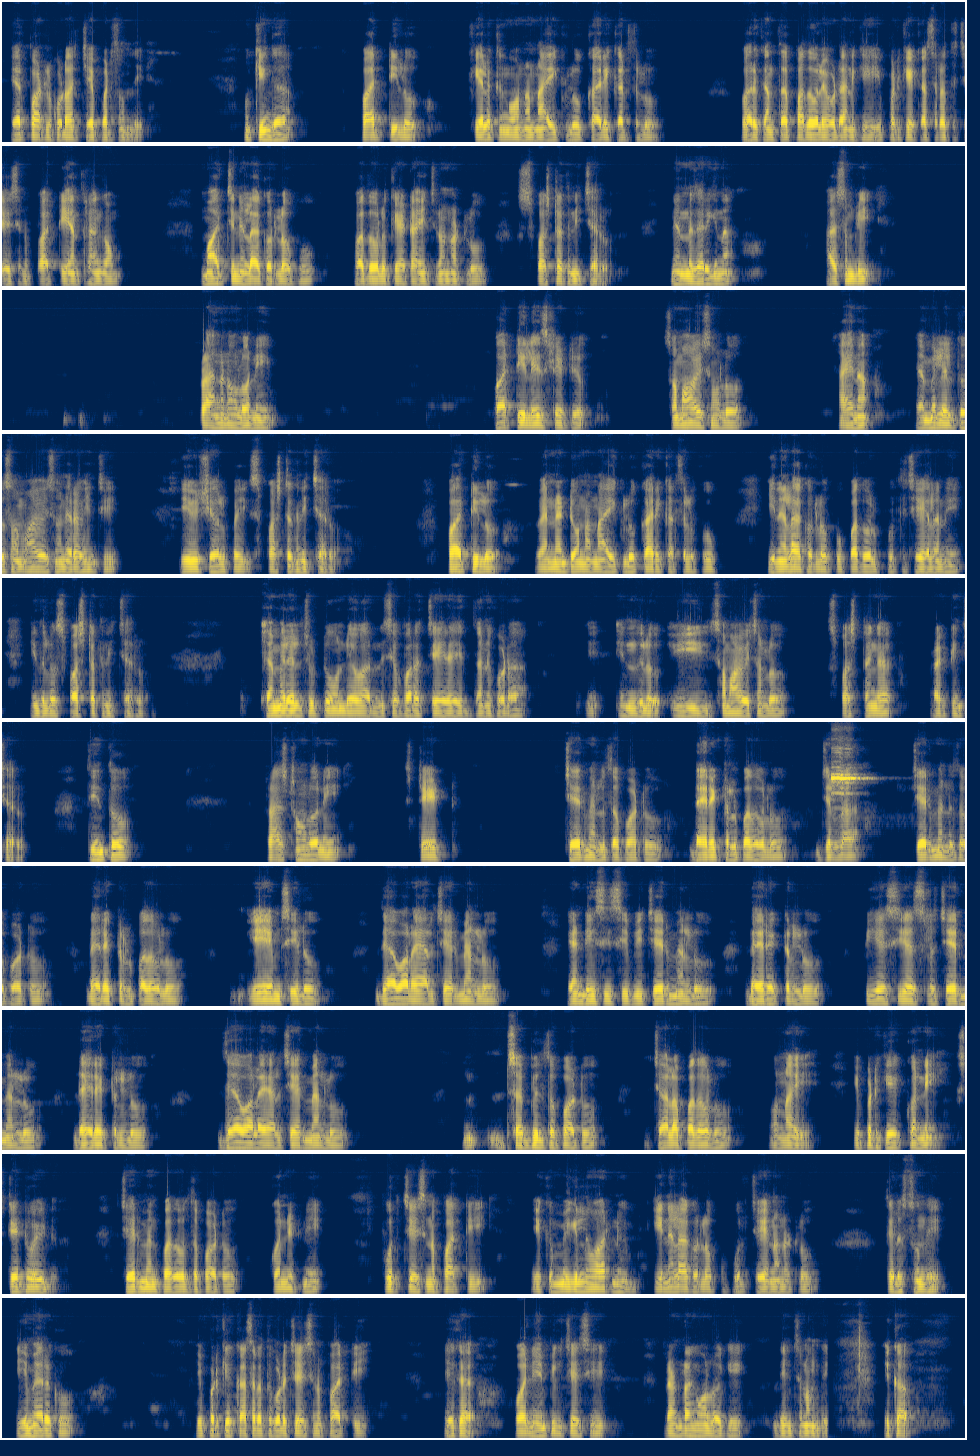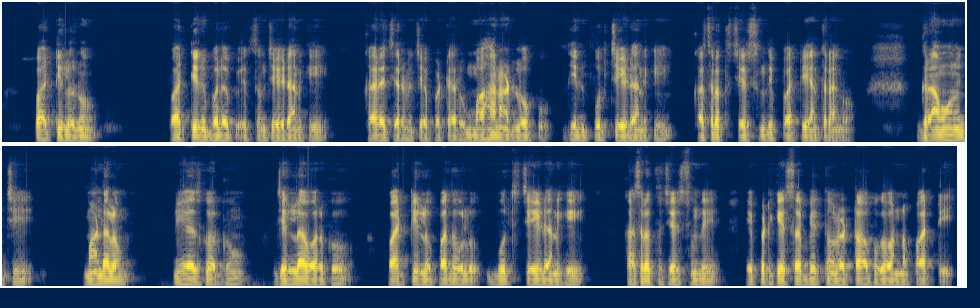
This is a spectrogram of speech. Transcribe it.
ఏర్పాట్లు కూడా చేపడుతుంది. ముఖ్యంగా పార్టీలో కీలకంగా ఉన్న నాయకులు కార్యకర్తలు వారికంతా పదవులు ఇవ్వడానికి ఇప్పటికే కసరత్తు చేసిన పార్టీ యంత్రాంగం మార్చి నెలాఖరులోపు పదవులు కేటాయించనున్నట్లు స్పష్టతనిచ్చారు. నిన్న జరిగిన అసెంబ్లీ ప్రాంగణంలోని పార్టీ లెజిస్లేటివ్ సమావేశంలో ఆయన ఎమ్మెల్యేలతో సమావేశం నిర్వహించి ఈ విషయాలపై స్పష్టతనిచ్చారు. పార్టీలో వెన్నంటి ఉన్న నాయకులు కార్యకర్తలకు ఈ నెలాఖరులోపు పదవులు పూర్తి చేయాలని ఇందులో స్పష్టతనిచ్చారు. ఎమ్మెల్యేల చుట్టూ ఉండేవారిని సిఫారసు చేయొద్దని కూడా ఇందులో ఈ సమావేశంలో స్పష్టంగా ప్రకటించారు. దీంతో రాష్ట్రంలోని స్టేట్ చైర్మన్లతో పాటు డైరెక్టర్ల పదవులు జిల్లా చైర్మన్లతో పాటు డైరెక్టర్ల పదవులు ఏఎంసీలు దేవాలయాల చైర్మన్లు ఎన్డీసీసీబీ చైర్మన్లు డైరెక్టర్లు పిఎస్సిఎస్ల చైర్మన్లు డైరెక్టర్లు దేవాలయాల చైర్మన్లు సభ్యులతో పాటు చాలా పదవులు ఉన్నాయి. ఇప్పటికే కొన్ని స్టేట్ వైడ్ చైర్మన్ పదవులతో పాటు కొన్నిటిని పూర్తి చేసిన పార్టీ ఇక మిగిలిన వాటిని ఈ నెలాఖరులోపు పూర్తి చేయనున్నట్లు తెలుస్తుంది. ఈ మేరకు ఇప్పటికే కసరత్తు కూడా చేసిన పార్టీ ఇక వారిని ఎంపిక చేసి రణరంగంలోకి దించనుంది. ఇక పార్టీలను పార్టీని బలోపేతం చేయడానికి కార్యాచరణ చేపట్టారు. మహానాడులోపు దీన్ని పూర్తి చేయడానికి కసరత్తు చేస్తుంది పార్టీ యంత్రాంగం. గ్రామం నుంచి మండలం నియోజకవర్గం జిల్లా వరకు పార్టీలో పదవులు పూర్తి చేయడానికి కసరత్తు చేస్తుంది. ఇప్పటికే సభ్యత్వంలో టాప్గా ఉన్న పార్టీ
